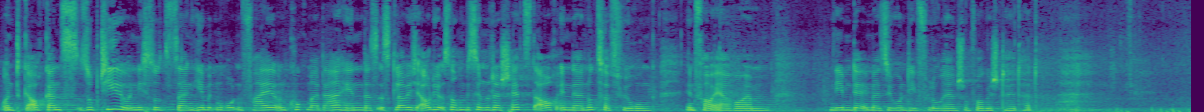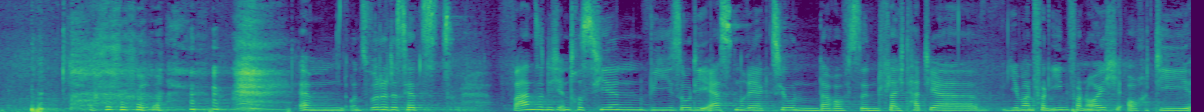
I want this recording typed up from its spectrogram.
und auch ganz subtil und nicht sozusagen hier mit einem roten Pfeil und guck mal dahin. Das ist, glaube ich, Audio ist noch ein bisschen unterschätzt, auch in der Nutzerführung in VR-Räumen, neben der Immersion, die Florian schon vorgestellt hat. ähm, uns würde das jetzt wahnsinnig interessieren, wie so die ersten Reaktionen darauf sind. Vielleicht hat ja jemand von Ihnen, von euch auch die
